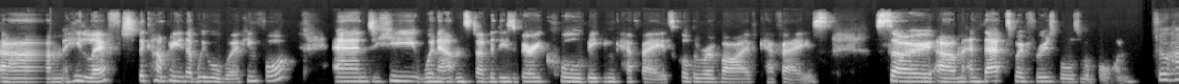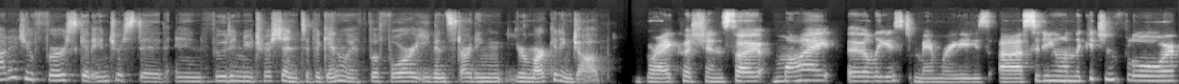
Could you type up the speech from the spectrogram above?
um, he left the company that we were working for and he went out and started these very cool vegan cafes called the Revive Cafes. So, um, and that's where Balls were born. So, how did you first get interested in food and nutrition to begin with before even starting your marketing job? Great question. So, my earliest memories are sitting on the kitchen floor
